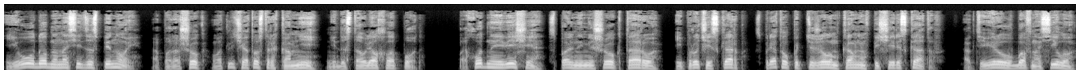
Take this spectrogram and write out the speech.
Его удобно носить за спиной, а порошок, в отличие от острых камней, не доставлял хлопот. Походные вещи, спальный мешок, тару и прочий скарб спрятал под тяжелым камнем в пещере скатов. Активировав баф на силу,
